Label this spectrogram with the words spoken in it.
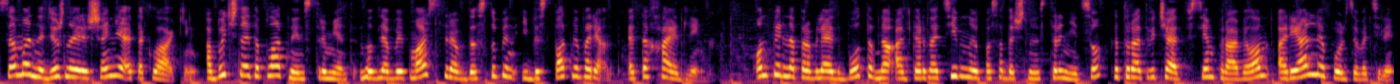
Самое надежное решение это клакинг. Обычно это платный инструмент, но для веб-мастеров доступен и бесплатный вариант – это хайдлинг. Он перенаправляет бота на альтернативную посадочную страницу, которая отвечает всем правилам, а реальные пользователи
